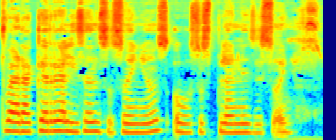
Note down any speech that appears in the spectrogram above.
¿para qué realizan sus sueños o sus planes de sueños?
